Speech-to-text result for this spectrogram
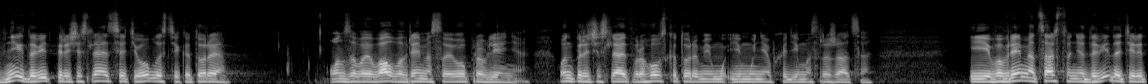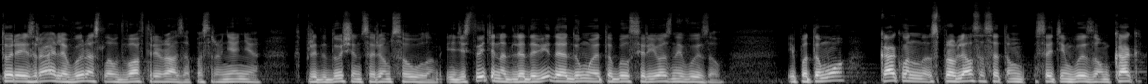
В них Давид перечисляет все те области, которые он завоевал во время своего правления. Он перечисляет врагов, с которыми ему, ему необходимо сражаться. И во время царствования Давида территория Израиля выросла в два-три раза по сравнению с предыдущим царем Саулом. И действительно, для Давида, я думаю, это был серьезный вызов. И потому, как он справлялся с этим, с этим вызовом, как,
